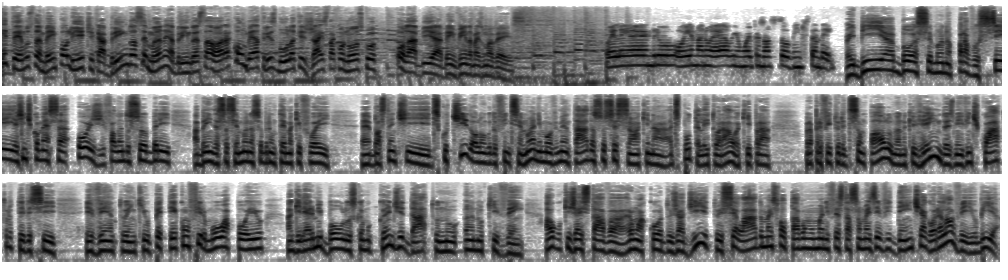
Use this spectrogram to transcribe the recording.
E temos também política, abrindo a semana e abrindo essa hora com Beatriz Bula, que já está conosco. Olá, Bia, bem-vinda mais uma vez. Oi, Leandro. Oi, Emanuel. E um oi para os nossos ouvintes também. Oi, Bia. Boa semana para você. E a gente começa hoje falando sobre, abrindo essa semana, sobre um tema que foi é, bastante discutido ao longo do fim de semana e movimentada a sucessão aqui na disputa eleitoral aqui para para a Prefeitura de São Paulo no ano que vem, em 2024. Teve esse evento em que o PT confirmou o apoio a Guilherme Boulos como candidato no ano que vem. Algo que já estava, era um acordo já dito e selado, mas faltava uma manifestação mais evidente e agora ela veio, Bia.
